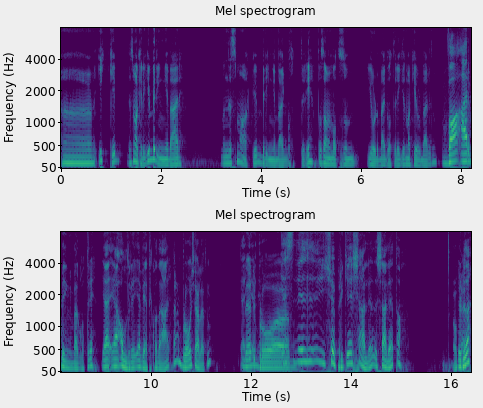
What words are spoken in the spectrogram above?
øh, ikke Det smaker ikke bringebær, men det smaker bringebærgodteri. På samme måte som jordbærgodteri ikke smaker jordbær. Liksom. Hva er bringebærgodteri? Jeg, jeg, aldri, jeg vet ikke hva det er. Det er den blå kjærligheten. Det er de blå Jeg, jeg kjøper ikke kjærlighet. kjærlighet da. Okay. Gjør du det?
